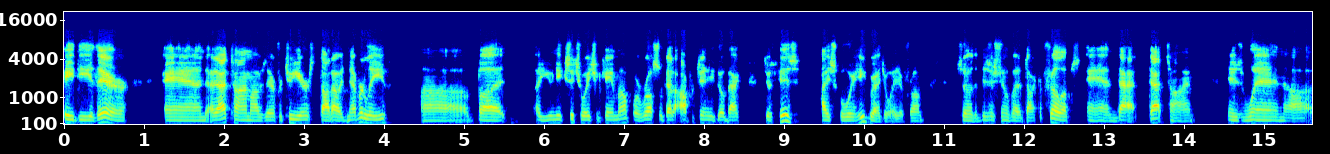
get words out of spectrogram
AD there. And at that time, I was there for two years, thought I would never leave. Uh, but a unique situation came up where Russell got an opportunity to go back to his high school where he graduated from. So the position was at Dr. Phillips, and that that time is when uh,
